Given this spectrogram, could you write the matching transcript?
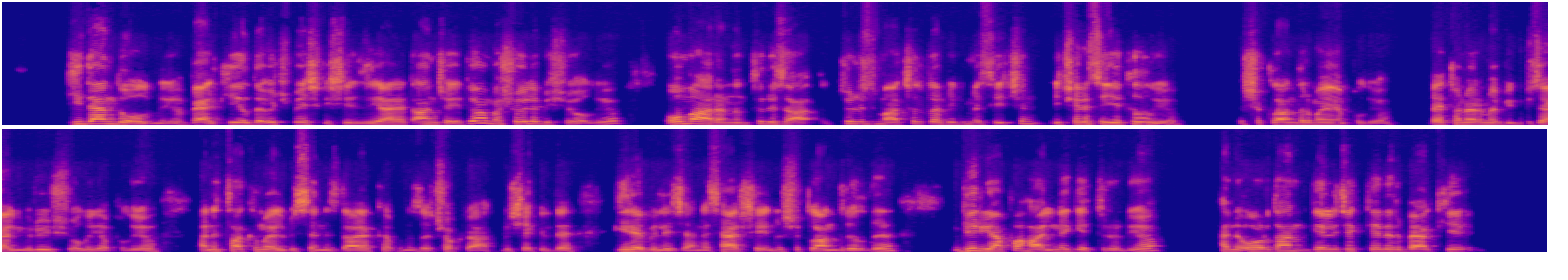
Giden de olmuyor. Belki yılda 3-5 kişi ziyaret anca ediyor ama şöyle bir şey oluyor. O mağaranın turizme, turizme açılabilmesi için içerisi yıkılıyor. Işıklandırma yapılıyor. Betonarme bir güzel yürüyüş yolu yapılıyor. Hani takım elbisenizde, ayakkabınıza çok rahat bir şekilde girebileceğiniz, her şeyin ışıklandırıldığı bir yapı haline getiriliyor. Hani oradan gelecek gelir belki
